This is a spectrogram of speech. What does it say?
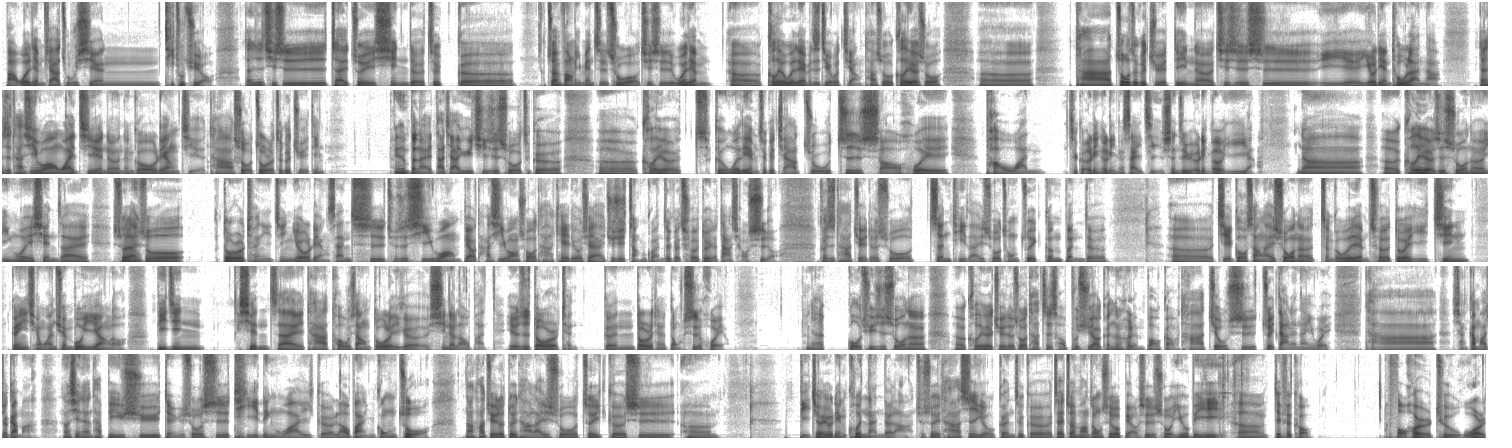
把威廉家族先踢出去哦，但是其实，在最新的这个专访里面指出哦，其实威廉呃，Clare William 自己有讲，他说 Clare 说，呃，他做这个决定呢，其实是也有点突然啦，但是他希望外界呢能够谅解他所做的这个决定。因为本来大家预期是说，这个呃，Claire 跟 William 这个家族至少会跑完这个二零二零的赛季，甚至于二零二一呀。那呃，Claire 是说呢，因为现在虽然说 Dorilton 已经有两三次就是希望表达希望说他可以留下来继续掌管这个车队的大小事哦，可是他觉得说整体来说，从最根本的。呃，结构上来说呢，整个 Williams 车队已经跟以前完全不一样了。毕竟现在他头上多了一个新的老板，也就是 Doriton 跟 Doriton 的董事会。那过去是说呢，呃，Clear 觉得说他至少不需要跟任何人报告，他就是最大的那一位，他想干嘛就干嘛。那现在他必须等于说是替另外一个老板工作。那他觉得对他来说，这个是嗯、比较有点困难的啦，就所以他是有跟这个在专访中是有表示说，It will be 呃 difficult for her to work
